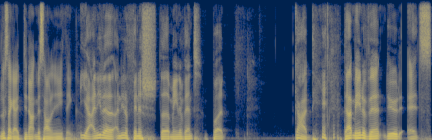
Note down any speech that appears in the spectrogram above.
looks like I did not miss out on anything. yeah, I need to I need to finish the main event, but God damn. That main event, dude. It's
